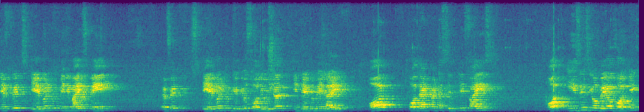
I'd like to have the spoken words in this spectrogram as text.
if it's able to minimize pain, if it's able to give you solution in day-to-day -day life or for that matter simplifies or eases your way of working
